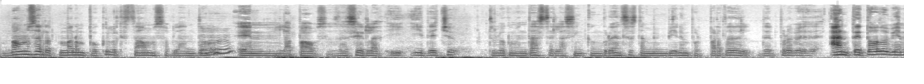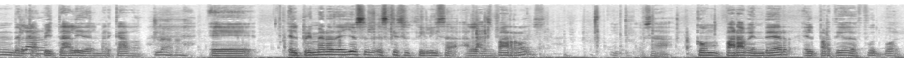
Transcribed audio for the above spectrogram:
vamos a retomar un poco lo que estábamos hablando en la pausa. Es decir, y, de hecho, tú lo comentaste, las incongruencias también vienen por parte del, del propio... Ante todo vienen del capital y del mercado. Claro. Eh, el primero de ellos es, que se utiliza a las barras o sea, para vender el partido de fútbol.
